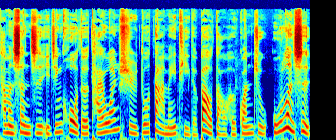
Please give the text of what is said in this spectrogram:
他们甚至已经获得台湾许多大媒体的报道和关注，无论是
